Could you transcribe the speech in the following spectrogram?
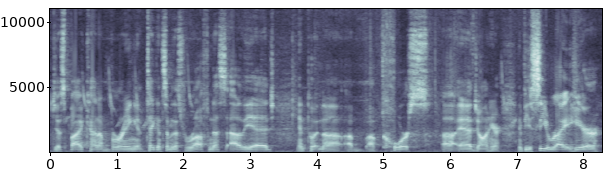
just by kind of bringing, taking some of this roughness out of the edge and putting a, a, a coarse uh, edge on here. If you see right here,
